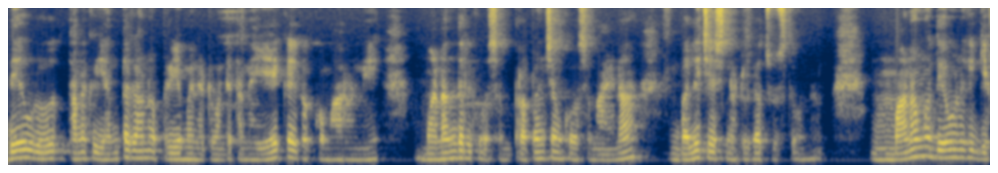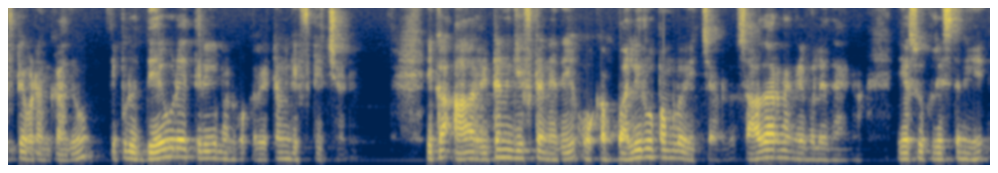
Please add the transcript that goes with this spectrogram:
దేవుడు తనకు ఎంతగానో ప్రియమైనటువంటి తన ఏకైక కుమారుణ్ణి మనందరి కోసం ప్రపంచం కోసం ఆయన బలి చేసినట్లుగా చూస్తూ ఉన్నాం మనము దేవునికి గిఫ్ట్ ఇవ్వడం కాదు ఇప్పుడు దేవుడే తిరిగి మనకు ఒక రిటర్న్ గిఫ్ట్ ఇచ్చాడు. ఇక ఆ రిటర్న్ గిఫ్ట్ అనేది ఒక బలి రూపంలో ఇచ్చాడు. సాధారణంగా ఇవ్వలేదు ఆయన. యేసుక్రీస్తుని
